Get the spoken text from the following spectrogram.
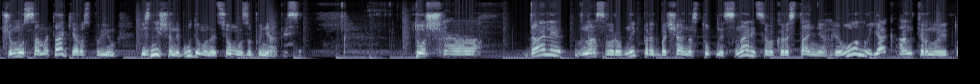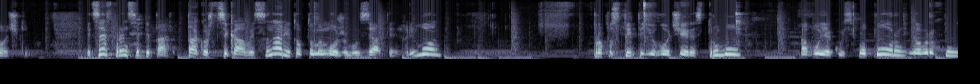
Чому саме так, я розповім пізніше, не будемо на цьому зупинятися. Тож, е, далі в нас виробник передбачає наступний сценарій це використання грилону як анкерної точки. І це, в принципі, так, також цікавий сценарій, тобто ми можемо взяти грилон, пропустити його через трубу або якусь опору наверху,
